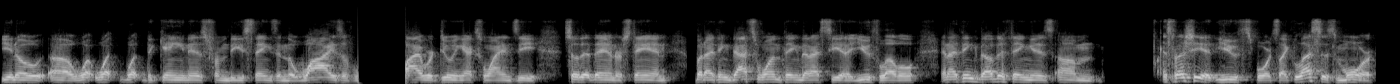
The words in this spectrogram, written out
you know uh, what what what the gain is from these things and the whys of why we're doing X, Y, and Z so that they understand. But I think that's one thing that I see at a youth level. And I think the other thing is um, especially at youth sports, like less is more,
